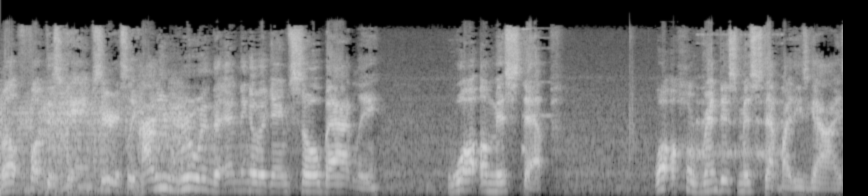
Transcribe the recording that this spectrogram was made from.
Well, fuck this game. Seriously, how do you ruin the ending of a game so badly? What a misstep. What a horrendous misstep by these guys.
